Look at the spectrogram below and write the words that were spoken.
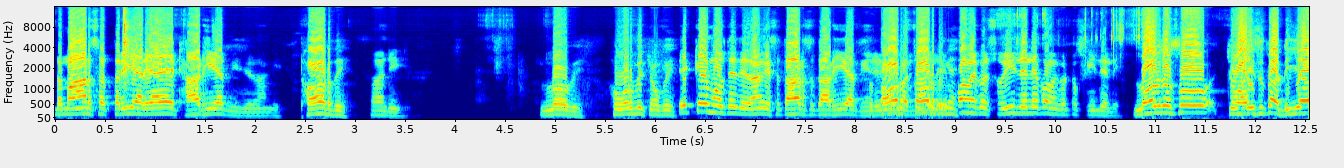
ਡਿਮਾਂਡ 70000 ਆ ਇਹ 68000 ਦੀ ਦੇ ਦਾਂਗੇ। 68 ਦੀ? ਹਾਂਜੀ। ਲਓ ਵੀ ਹੋਰ ਵਿੱਚੋਂ ਕੋਈ? ਇੱਕੇ ਮੁੱਲ ਤੇ ਦੇ ਦਾਂਗੇ 67 67000 ਦੀਆਂ ਜਿਹੜੀਆਂ 67 ਮਰਜ਼ੀ ਲੈ ਲੈ। ਦੀਆਂ। ਭਾਵੇਂ ਕੋਈ ਸੂਈ ਲੈ ਲੇ ਭਾਵੇਂ ਕੋਈ ਟੁੱਕੀ ਲੈ ਲੇ ਲਓ ਵੀ ਦੋਸਤੋ ਚੁਆਇਸ ਤੁਹਾਡੀ ਆ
